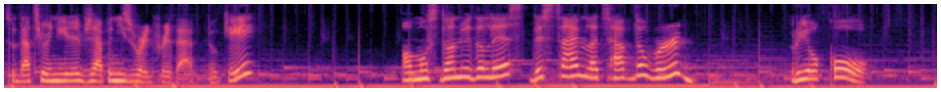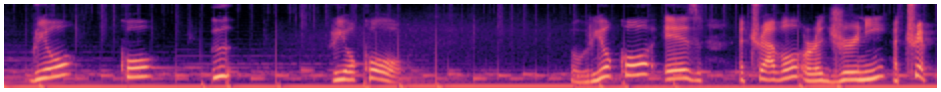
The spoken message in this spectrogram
So that's your native Japanese word for that, okay? Almost done with the list. This time, let's have the word ryoko. Ryoko u. Ryoko. So ryoko is a travel or a journey, a trip.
